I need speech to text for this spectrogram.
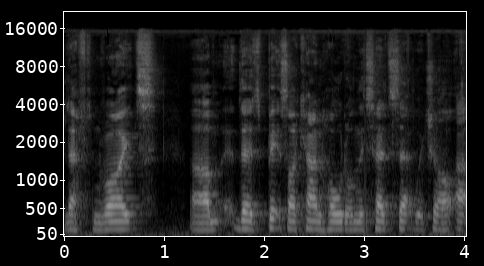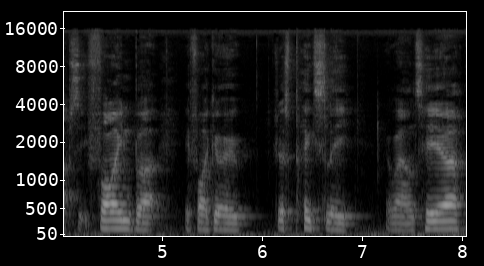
left and right. Um, there's bits I can hold on this headset which are absolutely fine, but if I go just basically around here,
